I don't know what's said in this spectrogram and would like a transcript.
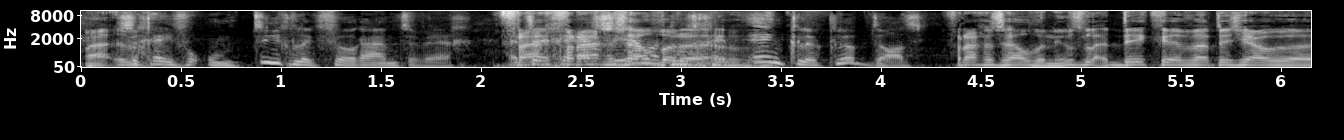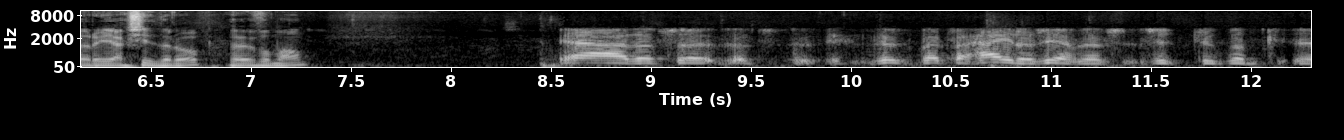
Maar, ze geven ontiegelijk veel ruimte weg. Vraag, en tegen vraag doet geen enkele club dat. Vraag is helder, Niels. Dick, wat is jouw reactie daarop, Heuvelman? Ja, dat, uh, dat, dat, wat de Heiler zegt, dat is natuurlijk, want, uh,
